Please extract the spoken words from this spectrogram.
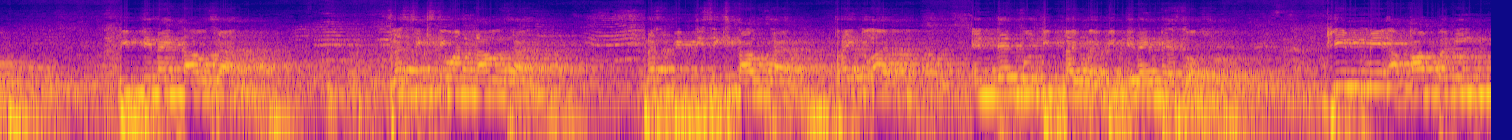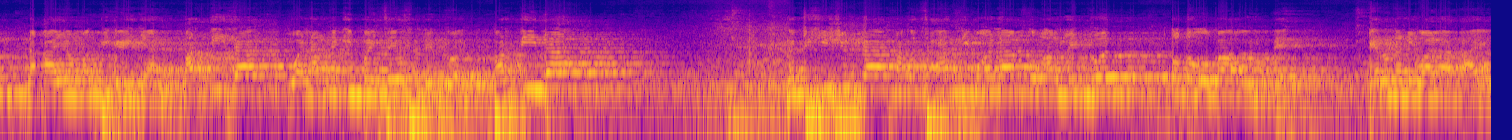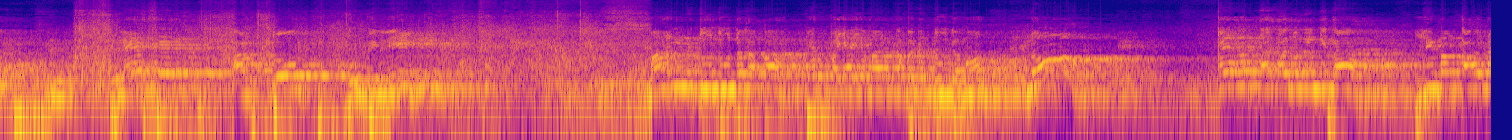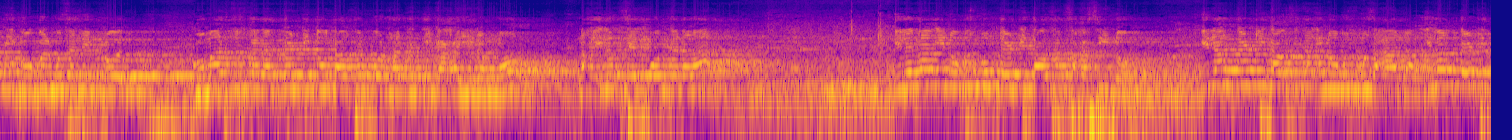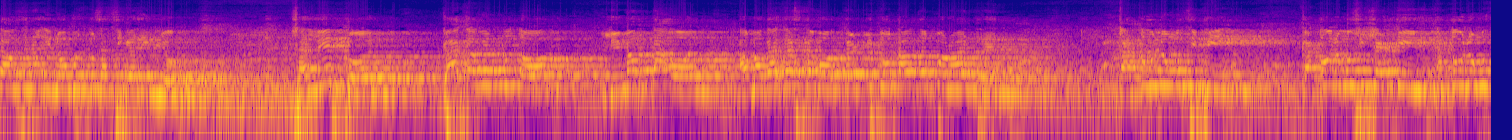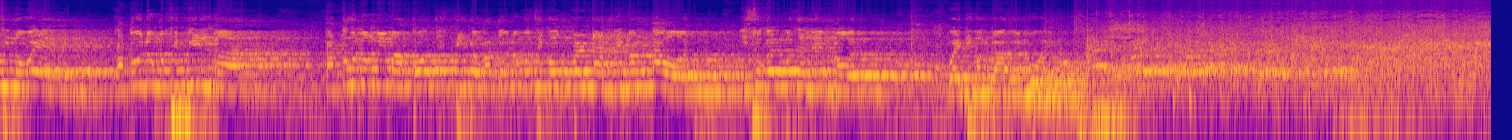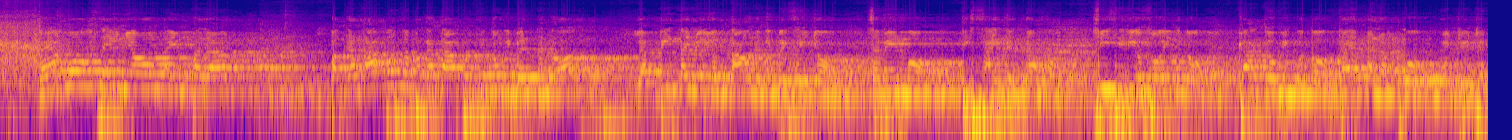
59,000 plus 61,000 plus 56,000. Try to add and then multiply by 59 pesos. Give me a company na kayang magbigay niyan. Partida, walang nag-invite sa'yo sa Lidgood. Partida, nag-decision ka na kung saan di mo alam kung ang Lidgood totoo ba o hindi. Pero naniwala pero payayamanan ka ba ng duda mo? No! Kaya tatanungin kita, limang taon nang i-google mo sa Lidgood, gumastos ka ng 32,400 ikakahiram mo? Nakailang cellphone ka na nga? Ilan na ang inubos mong 30,000 sa casino? Ilang 30,000 ang inubos mo sa alak? Ilang 30,000 ang inubos mo sa sigarilyo? Sa Lidgood, gagawin mo to, limang taon, ang magagasta mo, 32,400, katulong mo si Vic, katulong mo si Shartine, katulong mo si Noel, katulong mo si Vilma, katulong mo yung mga coaches dito, katulong mo si Coach Fernan, limang taon, isugal mo sa Lidgood, pwede magbago yung buhay mo. Kaya kung ako sa inyo, ngayon pa lang, pagkatapos na pagkatapos nitong event na to, lapitan nyo yung tao na nag sa inyo. Sabihin mo, decided na ako. Siseryosohin ko to. Gagawin ko to. Dahil alam ko, nandiyan dyan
